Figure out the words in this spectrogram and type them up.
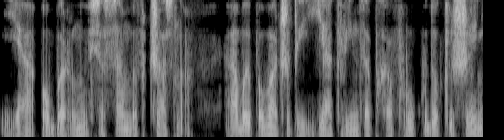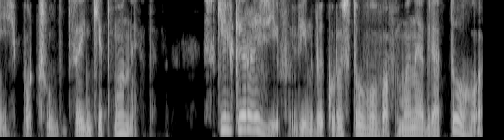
Я обернувся саме вчасно, аби побачити, як він запхав руку до кишені й почув дзенькіт монет. Скільки разів він використовував мене для того,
